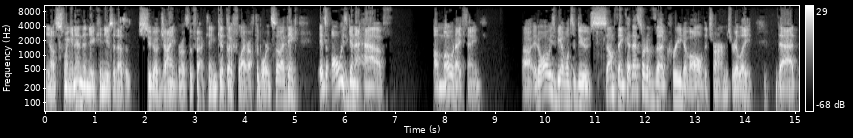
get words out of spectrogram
you know, swinging in, then you can use it as a pseudo giant growth effect and get the flyer off the board. So I think it's always going to have a mode. I think uh, it'll always be able to do something. That's sort of the creed of all the charms, really. That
